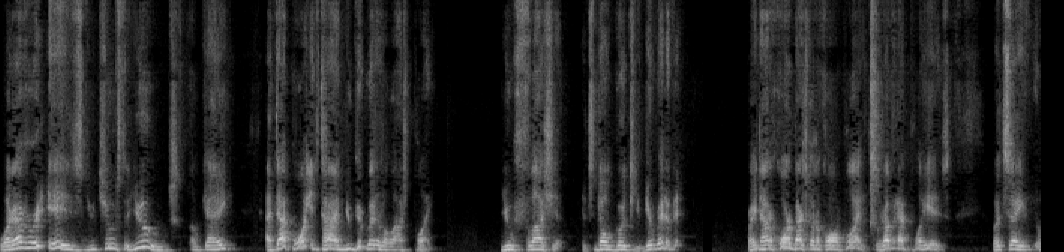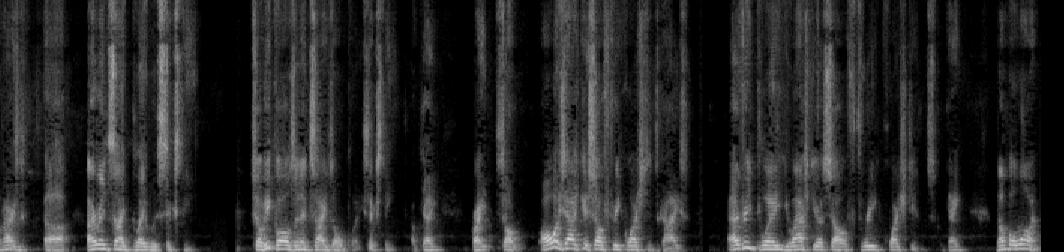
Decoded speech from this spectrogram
Whatever it is you choose to use, okay, at that point in time, you get rid of the last play. You flush it. It's no good to you. Get rid of it. Right now, the quarterback's going to call a play, whatever that play is. Let's say I, uh, our inside play was 16. So he calls an inside zone play, 16. Okay. Right. So always ask yourself three questions, guys. Every play, you ask yourself three questions. Okay. Number one,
